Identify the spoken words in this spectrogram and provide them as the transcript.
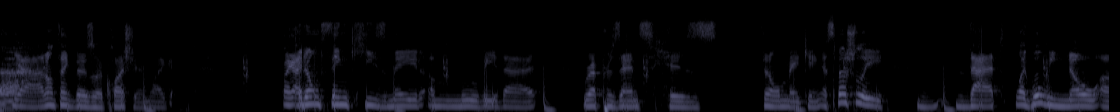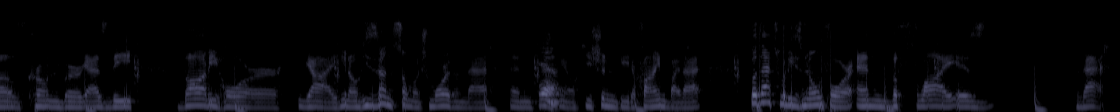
Uh, yeah, I don't think there's a question. Like, like I don't think he's made a movie that represents his filmmaking, especially that like what we know of Cronenberg as the body horror guy. You know, he's done so much more than that, and Yeah. you know he shouldn't be defined by that. But that's what he's known for, and The Fly is that.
